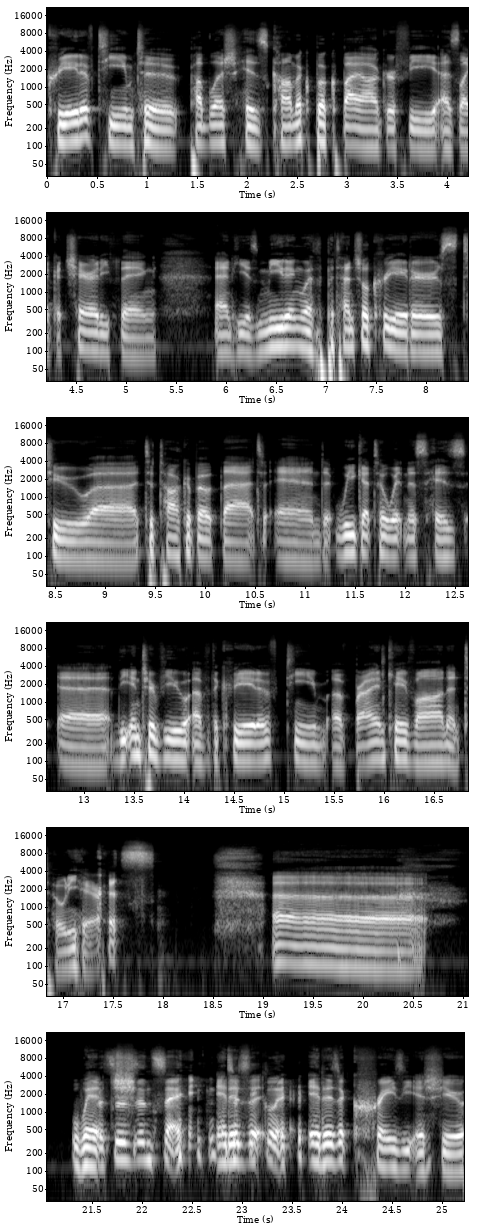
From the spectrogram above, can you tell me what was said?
creative team to publish his comic book biography as like a charity thing, and he is meeting with potential creators to uh, to talk about that. And we get to witness his uh, the interview of the creative team of Brian K. Vaughan and Tony Harris. Uh, which this is insane It is a- clear it is a crazy issue.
